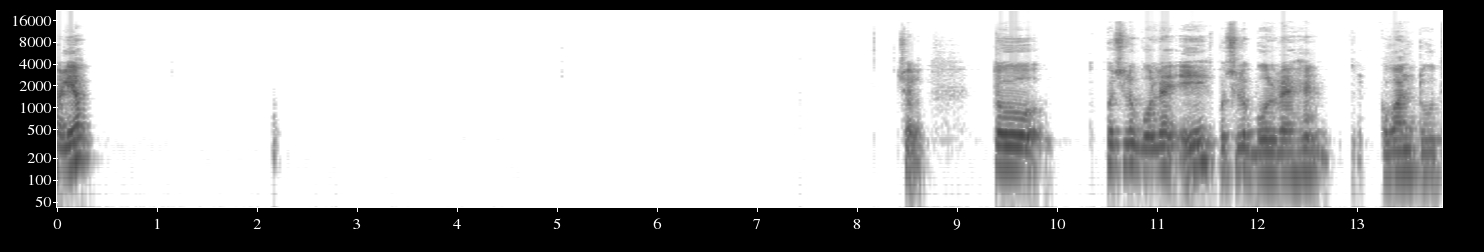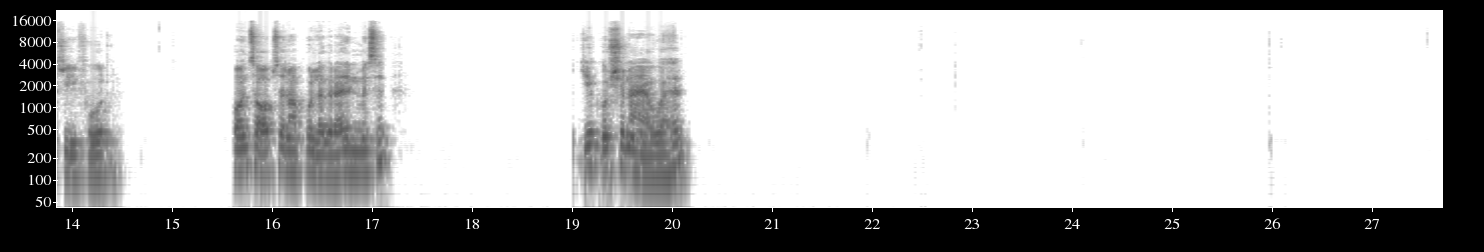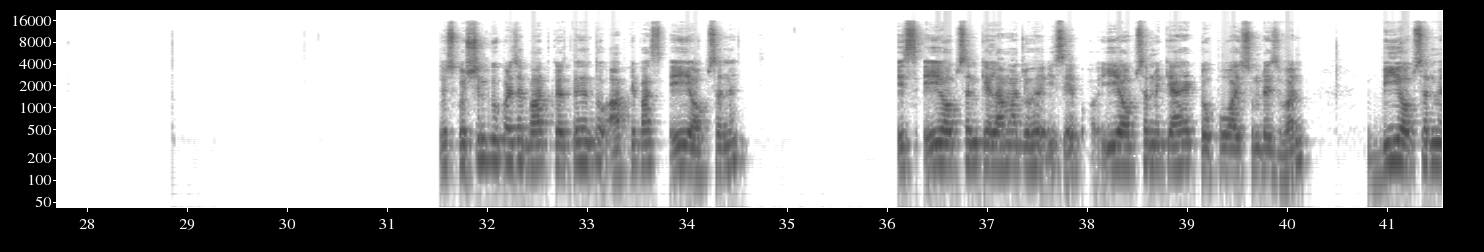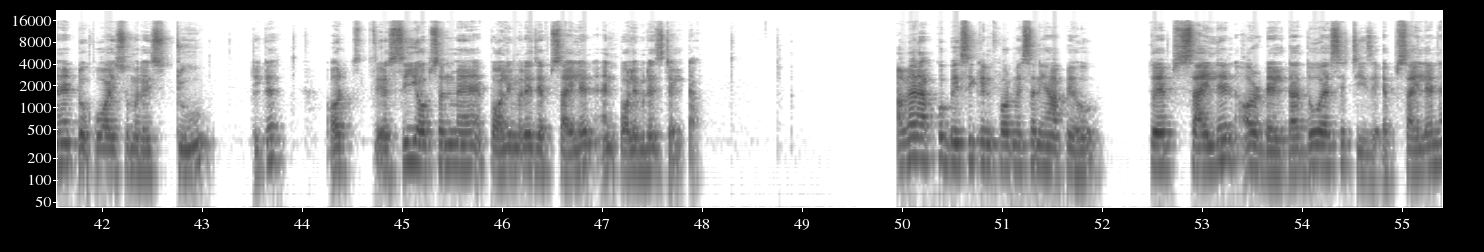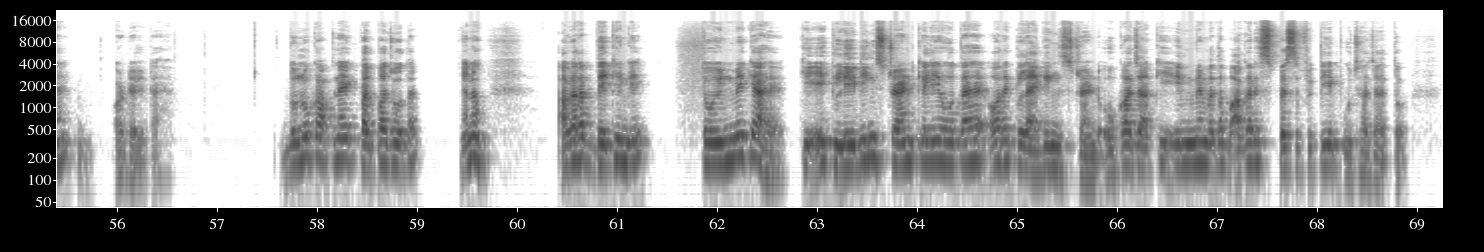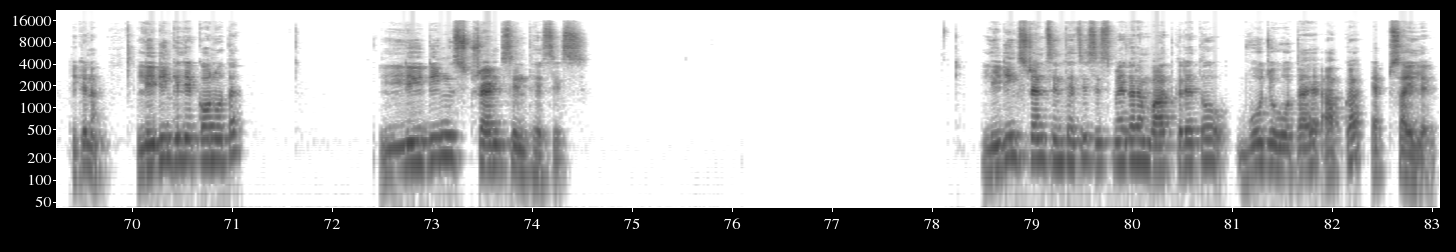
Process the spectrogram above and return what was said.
कर चलो तो कुछ लोग बोल रहे हैं ए, कुछ लोग बोल रहे हैं वन, टू, थ्री, फोर। कौन सा ऑप्शन आपको लग रहा है इनमें से? ये क्वेश्चन आया हुआ है। तो इस क्वेश्चन के ऊपर जब बात करते हैं तो आपके पास ए ऑप्शन है। इस ए ऑप्शन के अलावा जो है, इस ए ऑप्शन में क्या है? Topo isomerase one. B option में है टोपो आइसोमरेज टू, ठीक है? और सी ऑप्शन में है polymerase epsilon and polymerase delta अगर आपको बेसिक इंफॉर्मेशन यहाँ पे हो तो एप्साइलन और डेल्टा दो ऐसे चीज़ एप्साइलन है और डेल्टा है। दोनों का अपना एक पर्पज होता है है ना? अगर आप देखेंगे तो इनमें क्या है कि एक लीडिंग स्ट्रैंड के लिए होता है और एक लैगिंग स्ट्रैंड ओका जाकी इनमें मतलब अगर स्पेसिफिकली पूछा जाए तो ठीक है ना? लीडिंग के लिए कौन होता है? Leading strand synthesis leading strand synthesis इसमें अगर हम बात करें तो वो जो होता है आपका एप्साइलेन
